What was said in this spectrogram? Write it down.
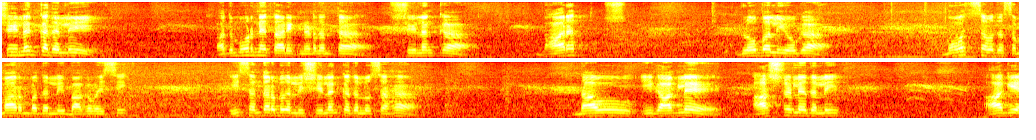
ಶ್ರೀಲಂಕಾದಲ್ಲಿ ಹದಿಮೂರನೇ ತಾರೀಕು ನಡೆದಂಥ ಶ್ರೀಲಂಕಾ ಭಾರತ್ ಗ್ಲೋಬಲ್ ಯೋಗ ಮಹೋತ್ಸವದ ಸಮಾರಂಭದಲ್ಲಿ ಭಾಗವಹಿಸಿ, ಈ ಸಂದರ್ಭದಲ್ಲಿ ಶ್ರೀಲಂಕಾದಲ್ಲೂ ಸಹ ನಾವು ಈಗಾಗಲೇ ಆಸ್ಟ್ರೇಲಿಯಾದಲ್ಲಿ, ಹಾಗೆ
